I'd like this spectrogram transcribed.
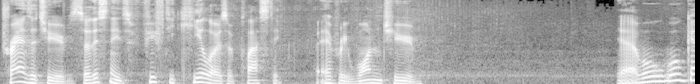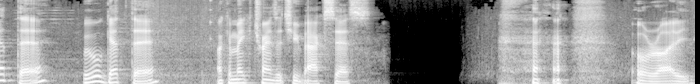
Transit tubes. So this needs 50 kilos of plastic for every one tube. Yeah, we'll, we'll get there. We will get there. I can make transit tube access. Alrighty.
